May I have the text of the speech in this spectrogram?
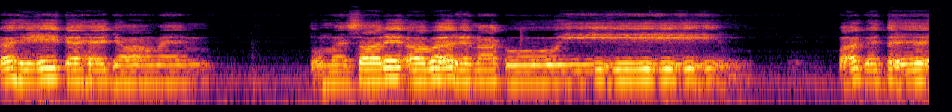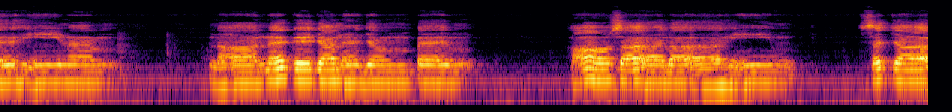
ਕਹੇ, ਕਹਿ ਜਾਵੇਂ। ਤੁਮ ਸਾਰੇ ਅਵਰ ਨਾ ਕੋਈ। ਭਗਤ ਹੀਨਮ ਨਾਨਕ ਜਨ ਜੰਪੈ। ਹਉ ਸਲਾਹੀ। ਸਚਾ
